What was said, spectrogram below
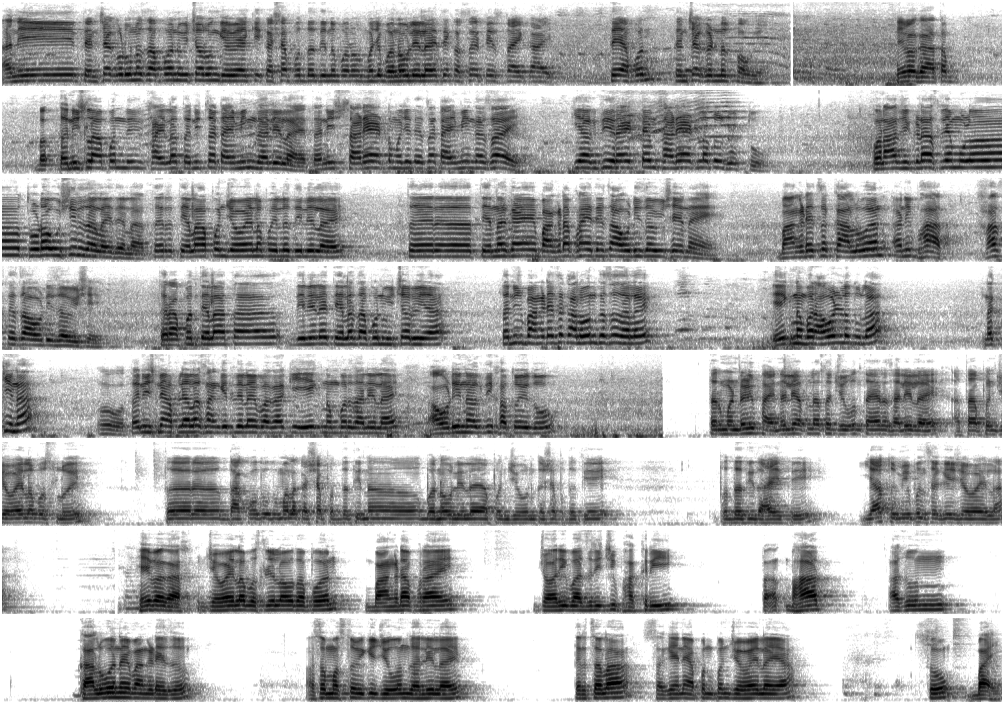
आणि त्यांच्याकडूनच आपण विचारून घेऊया की कशा पद्धतीनं बनव म्हणजे बनवलेलं आहे ते कसं टेस्ट आहे काय? ते आपण त्यांच्याकडनंच पाहूया. हे बघा आता ब तनिषला आपण खायला तनिषचा टायमिंग झालेला आहे. तनिष साडेआठ म्हणजे त्याचा टायमिंग असा आहे की अगदी राईट टाईम साडेआठला तो झोपतो. पण आज इकडं असल्यामुळं थोडा उशीर झाला आहे त्याला. तर त्याला आपण जेवायला पहिलं दिलेलं आहे. तर त्यानं काय बांगडा फ्राय त्याचा आवडीचा विषय नाही. बांगड्याचं कालवण आणि भात हाच त्याचा आवडीचा विषय. तर आपण त्याला आता दिलेलं आहे त्यालाच आपण विचारूया. तनिष बांगड्याचं कालवण कसं झालं आहे एक नंबर आवडलं तुला? नक्की ना? हो तनिषने आपल्याला सांगितलेलं आहे बघा की एक नंबर झालेला आहे. आवडीनं अगदी खातोय तो. तर मंडळी फायनली आपलं आता जेवण तयार झालेलं आहे. आता आपण जेवायला बसलो आहे तर दाखवतो तुम्हाला कशा पद्धतीनं बनवलेलं आहे आपण जेवण कशा पद्धती आहे पद्धतीत आहे ते. या तुम्ही पण सगळे जेवायला. हे बघा जेवायला बसलेलो आहोत आपण. बांगडा फ्राय ज्वारी बाजरीची भाकरी भात अजून कालवण आहे बांगड्याचं. असं मस्तपैकी जेवण झालेलं आहे. तर चला सगळ्यांनी आपण पण जेवायला या. So bye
